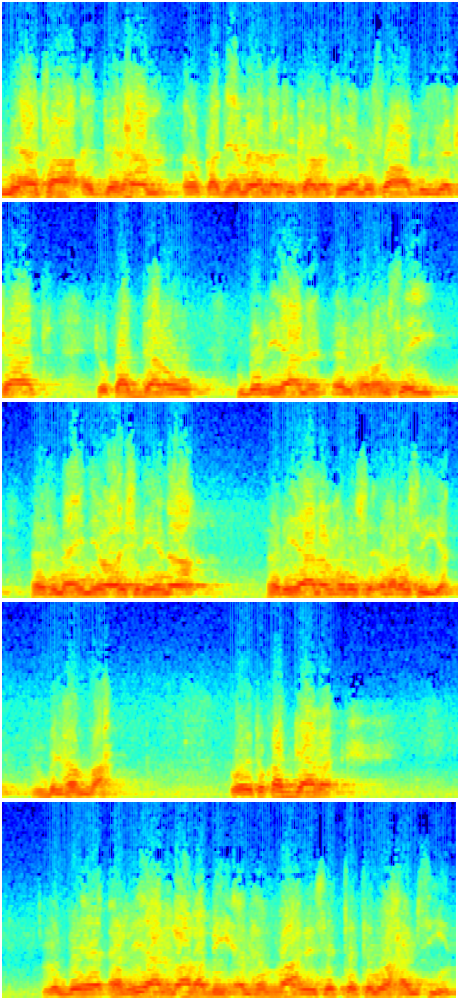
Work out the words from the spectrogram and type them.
مئة الدرهم القديمة التي كانت هي نصاب الزكاة. تقدر بالريال الفرنسي اثنين وعشرين ريالا فرنسيا بالفضة. وتقدر بالريال العربي الفضة بستة وخمسين.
